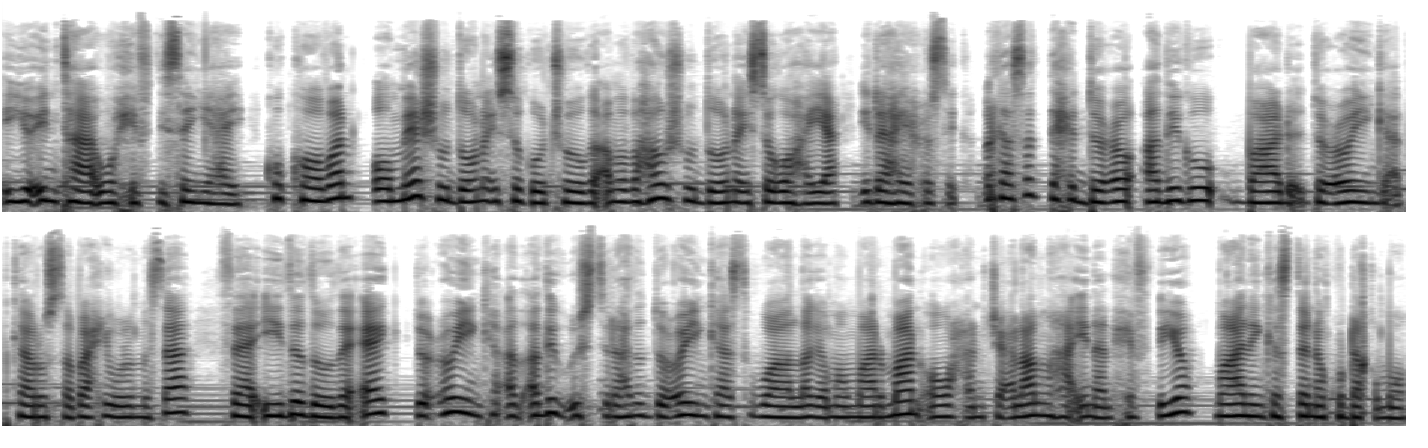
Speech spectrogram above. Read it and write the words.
iyo intaa uu xifdisan yahay. Ku kooban oo meeshuu doono isagoo jooga amaba hawshuu doono isagoo haya ilaahay xusiga marka saddex duco adigu baadh ducooyinka adkaaru sabaaxi walmasaa faa'iidadooda eeg. Ducooyinka aad adigu istiraahdo ducooyinkaas waa lagama maarmaan oo waxaan jeclaan lahaa inaan xifdiyo maalin kastana ku dhaqmo.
